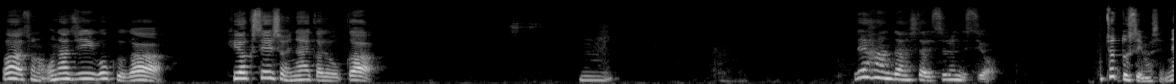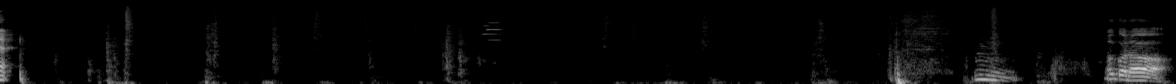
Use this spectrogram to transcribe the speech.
は、その同じ語句が、旧約聖書にないかどうか、うん。で判断したりするんですよ。ちょっとすいませんね。うん。だから、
